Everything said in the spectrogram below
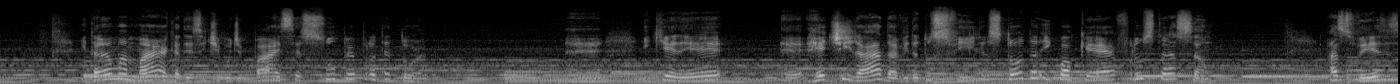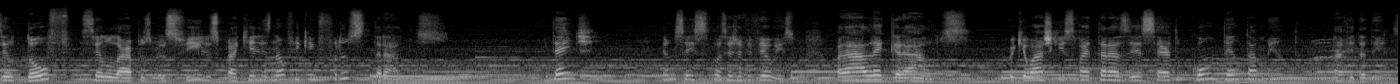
então é uma marca desse tipo de pai ser super protetor. É, e querer é, retirar da vida dos filhos toda e qualquer frustração. Às vezes eu dou celular para os meus filhos para que eles não fiquem frustrados. Entende? Eu não sei se você já viveu isso. Para alegrá-los. Porque eu acho que isso vai trazer certo contentamento na vida deles.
